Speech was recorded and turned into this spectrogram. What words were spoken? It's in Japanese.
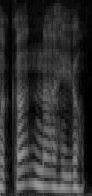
わかんないよ。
